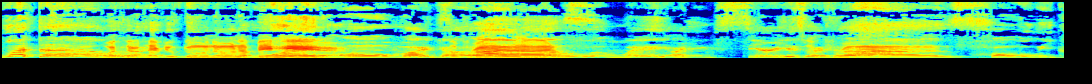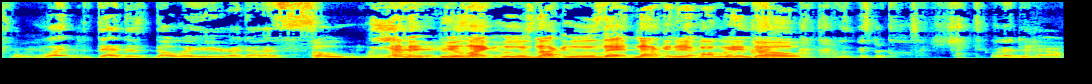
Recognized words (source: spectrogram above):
What the hell? What the heck is going on up in What? here? Oh my god. Surprise. No way. Are you serious right now? Surprise. Holy cr- what? Dad, there's no way you're here right now. That's so weird. He was like, who's knock? Who's that knocking at my window? I thought it was Mr. Claus. Like, shit. What I do now?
